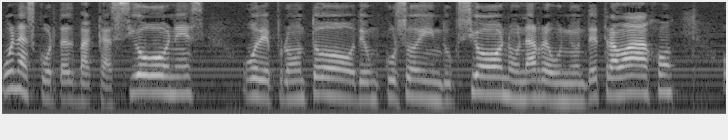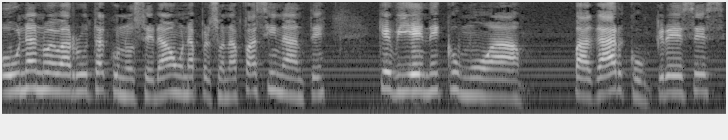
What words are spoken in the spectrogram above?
unas cortas vacaciones o de pronto de un curso de inducción o una reunión de trabajo o una nueva ruta conocerá a una persona fascinante que viene como a pagar con creces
